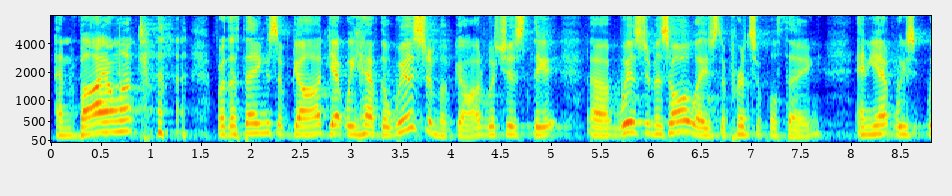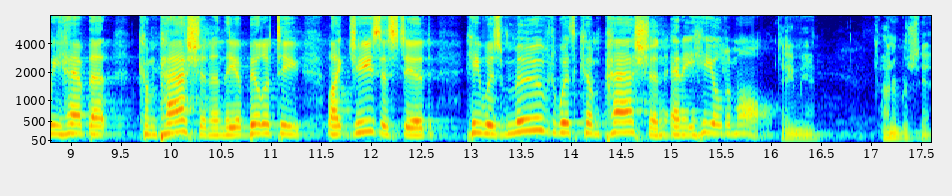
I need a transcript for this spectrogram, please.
and violent for the things of God, yet we have the wisdom of God, which is the uh, wisdom is always the principal thing, and yet we, we have that compassion and the ability, like Jesus did, he was moved with compassion and he healed them all. Amen. 100%.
